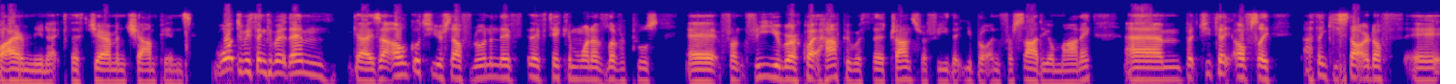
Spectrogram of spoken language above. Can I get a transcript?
Bayern Munich, the German champions. What do we think about them, guys? I'll go to yourself, Ronan. They've they've taken one of Liverpool's uh, front three. You were quite happy with the transfer fee that you brought in for Sadio Mane. Um, but do you think, obviously, I think he started off. Uh,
